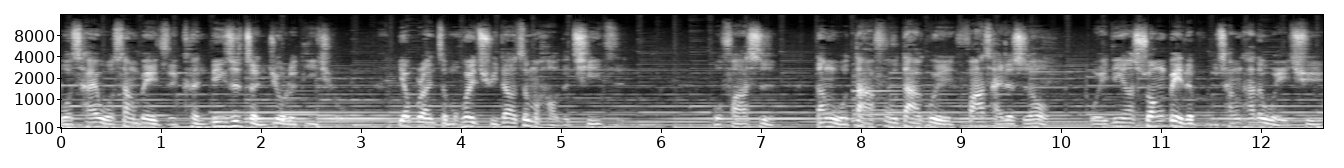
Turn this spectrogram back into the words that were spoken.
我猜我上辈子肯定是拯救了地球，要不然怎么会娶到这么好的妻子？我发誓，当我大富大贵发财的时候。我一定要双倍的补偿他的委屈。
